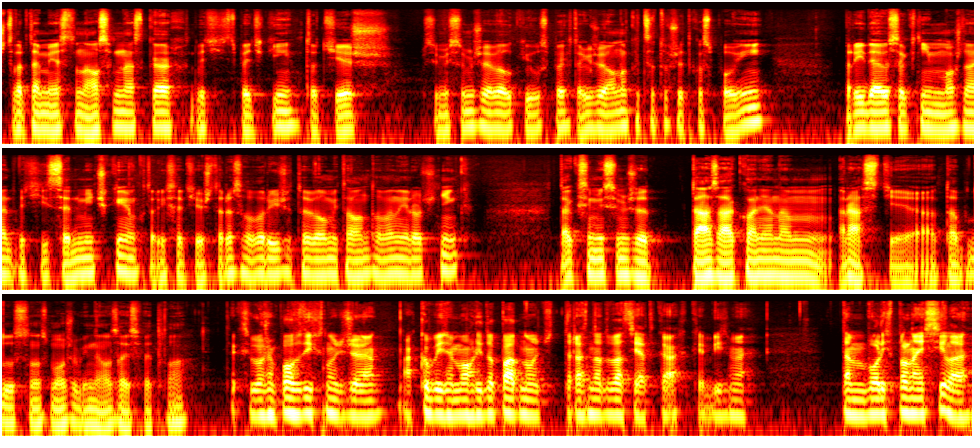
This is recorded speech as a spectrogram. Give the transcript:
štvrté miesto na 18 2005 to tiež si myslím, že je veľký úspech, takže ono, keď sa to všetko spojí, pridajú sa k ním možno aj 2007, o ktorých sa tiež teraz hovorí, že to je veľmi talentovaný ročník, tak si myslím, že tá základňa nám rastie a tá budúcnosť môže byť naozaj svetlá. Tak si môžem povzdychnúť, že ako by sme mohli dopadnúť teraz na 20 keby sme tam boli v plnej sile.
